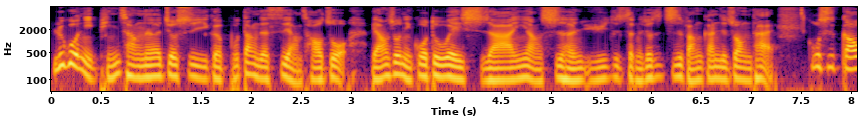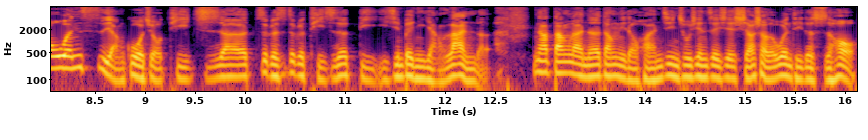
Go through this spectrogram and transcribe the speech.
如果你平常呢就是一个不当的饲养操作，比方说你过度喂食啊，营养失衡，鱼整个就是脂肪肝的状态，或是高温饲养过久，体质啊，这个是这个体质的底已经被你养烂了。那当然呢，当你的环境出现这些小小的问题的时候，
